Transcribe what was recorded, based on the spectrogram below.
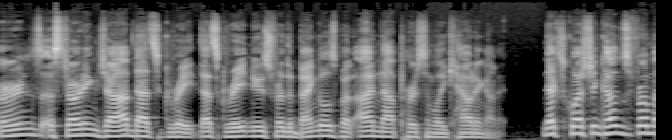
earns a starting job, that's great. That's great news for the Bengals, but I'm not personally counting on it. Next question comes from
